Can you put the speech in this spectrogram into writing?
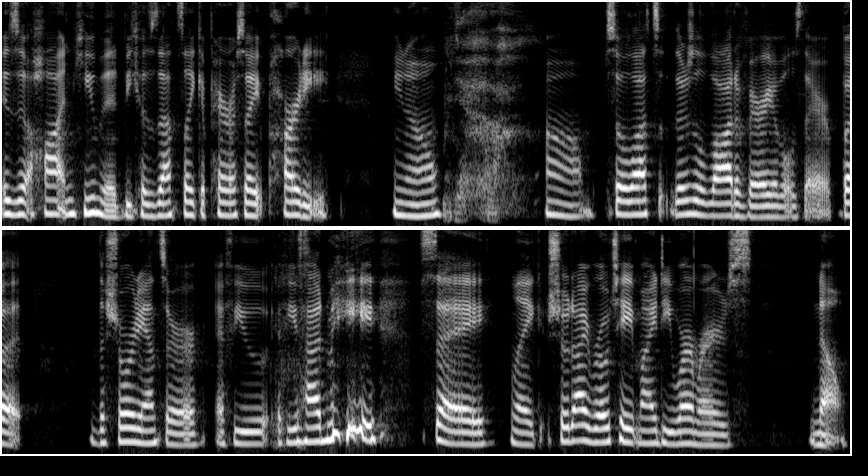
Is it hot and humid? Because that's like a parasite party, you know? yeah, Um, so lots there's a lot of variables there, but the short answer, if you if you had me say like should I rotate my dewormers? No.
